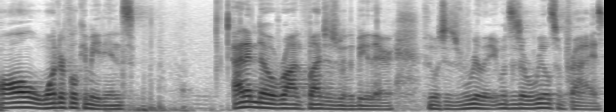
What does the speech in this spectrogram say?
All wonderful comedians. I didn't know Ron Funches was going to be there, which is really, which is a real surprise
